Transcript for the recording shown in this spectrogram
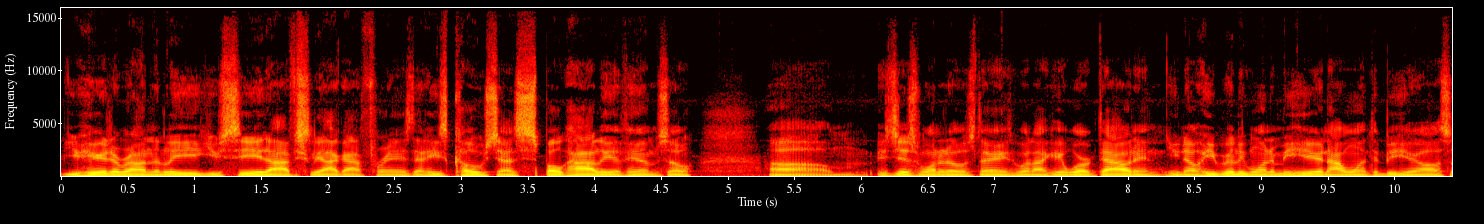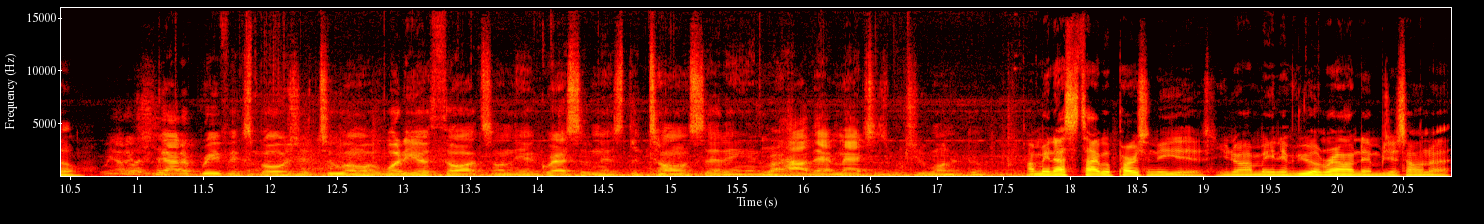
you hear it around the league, you see it. Obviously, I got friends that he's coached that spoke highly of him. So um, it's just one of those things where like it worked out, and you know he really wanted me here, and I wanted to be here also. Now that you got a brief exposure to him, what are your thoughts on the aggressiveness, the tone setting, and Right. how that matches what you want to do? I mean, that's the type of person he is. You know, what I mean, if you're around him just on a,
